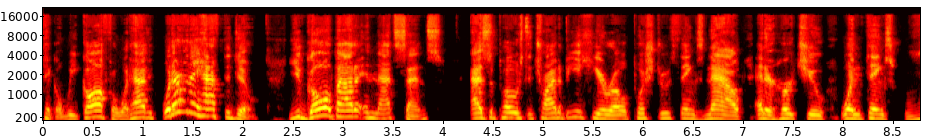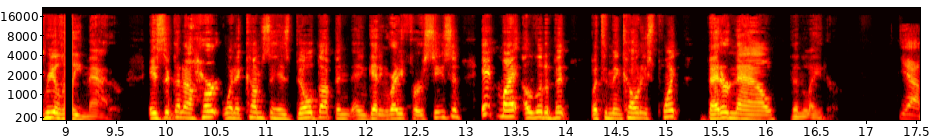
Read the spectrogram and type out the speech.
take a week off or what have you, whatever they have to do, you go about it in that sense, as opposed to trying to be a hero, push through things now, and it hurts you when things really matter. Is it going to hurt when it comes to his buildup and, and getting ready for a season? It might a little bit, but to Minconi's point, better now than later. Yeah,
